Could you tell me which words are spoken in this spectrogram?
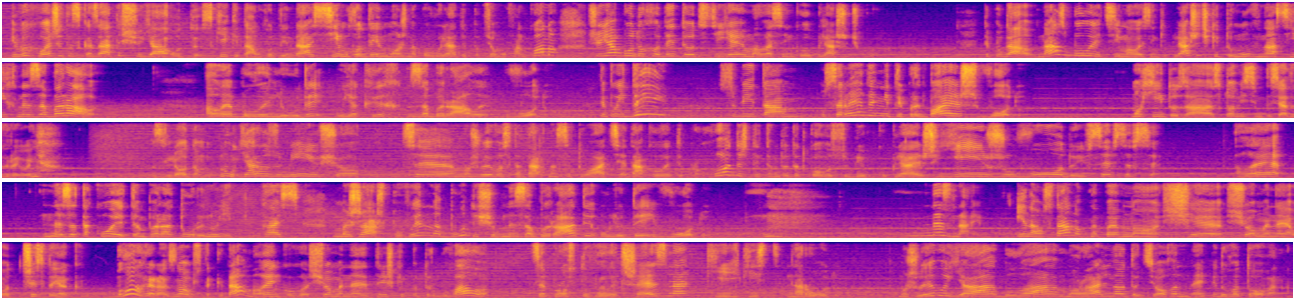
І ви хочете сказати, що я от скільки там годин, да? 7 годин можна погуляти по цьому фанкону, що я буду ходити от з цією малесенькою пляшечкою. Типу, да, в нас були ці малесенькі пляшечки, тому в нас їх не забирали. Але були люди, у яких забирали воду. Типу, йди собі там усередині ти придбаєш воду. Мохіто за 180 гривень з льодом. Ну, я розумію, що це можливо стандартна ситуація, да, коли ти проходиш, ти там додатково собі купляєш їжу, воду і все-все-все. Але не за такої температури, ну, якась межа ж повинна бути, щоб не забирати у людей воду. Не знаю. І наостанок, напевно, ще що мене, от чисто як блогера, знову ж таки, да, маленького, що мене трішки потурбувало, це просто величезна кількість народу. Можливо, я була морально до цього не підготована.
